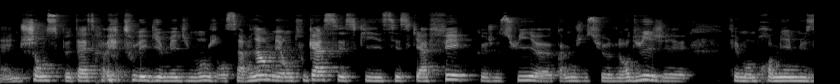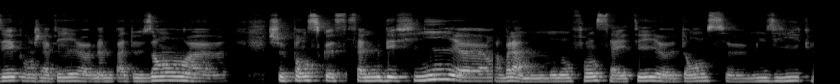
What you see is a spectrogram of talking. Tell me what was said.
a une chance peut-être avec tous les guillemets du monde, j'en sais rien, mais en tout cas, c'est ce qui, c'est ce qui a fait que je suis euh, comme je suis aujourd'hui. Fait mon premier musée quand j'avais même pas deux ans je pense que ça nous définit. Euh, enfin, voilà, mon enfance a été euh, danse, euh, musique.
